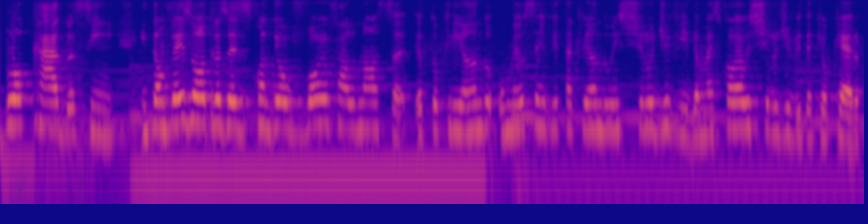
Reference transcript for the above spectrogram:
blocado assim. Então, vez ou outras vezes quando eu vou, eu falo, nossa, eu tô criando, o meu servir tá criando um estilo de vida, mas qual é o estilo de vida que eu quero?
